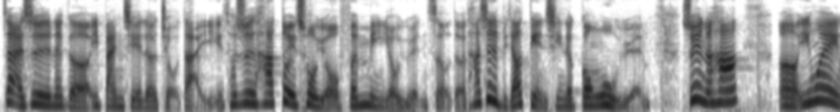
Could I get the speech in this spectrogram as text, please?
再来是那个一般阶的九代一，就是他对错有分明、有原则的，他是比较典型的公务员，所以呢，他呃因为。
